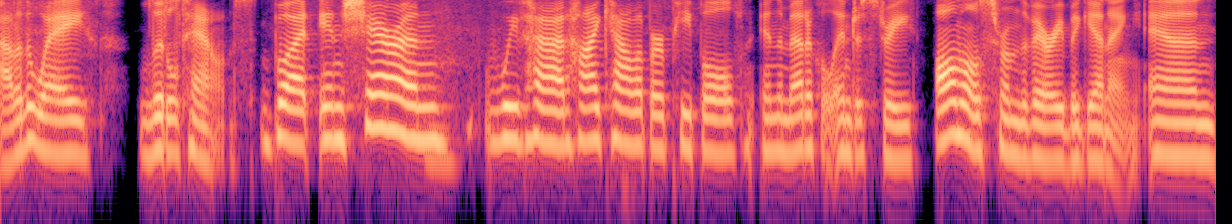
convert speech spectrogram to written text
out of the way, little towns. But in Sharon, we've had high caliber people in the medical industry almost from the very beginning. And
